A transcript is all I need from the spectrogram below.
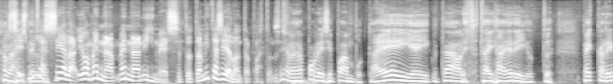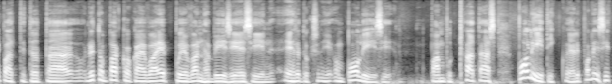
siis mitä siellä, joo mennään, mennään ihmeessä. Tota, mitä siellä on tapahtunut? Siellä poliisi pamputtaa. Ei, ei, kun tämä oli tota ihan eri juttu. Pekka Ripatti, tota, nyt on pakko kaivaa Eppujen vanha biisi esiin. Ehdotukseni on poliisi. Pamputtaa taas poliitikkoja. Eli poliisit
